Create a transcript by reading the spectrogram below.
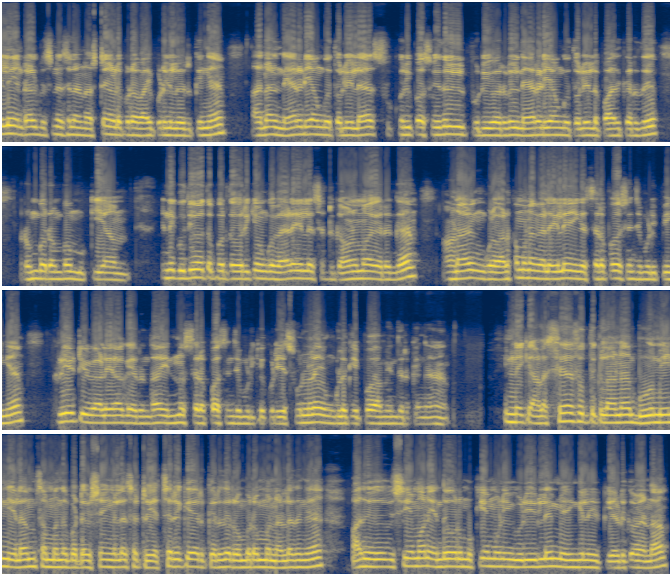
இல்லை என்றால் பிஸ்னஸில் நஷ்டம் ஏற்பட வாய்ப்புகள் இருக்குங்க. அதனால் நேரடியாக உங்கள் தொழிலை குறிப்பாக சுயதொழில் புரியவர்கள் நேரடியாக உங்கள் தொழிலை பாதுக்கிறது ரொம்ப ரொம்ப முக்கியம். இன்னைக்கு உத்தியோகத்தை பொறுத்த வரைக்கும் உங்கள் வேலையில் சற்று கவனமாக இருங்க. ஆனால் உங்கள் வழக்கமான வேலைகளை நீங்கள் சிறப்பாக செஞ்சு முடிப்பீங்க. கிரியேட்டிவ் வேலையாக இருந்தால் இன்னும் சிறப்பாக செஞ்சு முடிக்கக்கூடிய சூழ்நிலை உங்களுக்கு இப்போ அமைந்திருக்குங்க. இன்னைக்கு அலசிய சொத்துக்களான பூமி நிலம் சம்பந்தப்பட்ட விஷயங்களில் சற்று எச்சரிக்கையாக இருக்கிறது ரொம்ப ரொம்ப நல்லதுங்க. அது விஷயமான எந்த ஒரு முக்கிய முடிவுகளையும் நீங்கள் எடுக்க வேண்டாம்.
